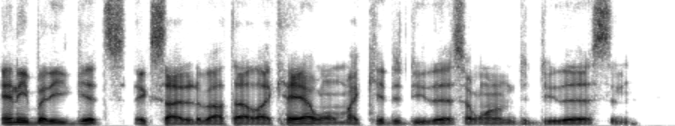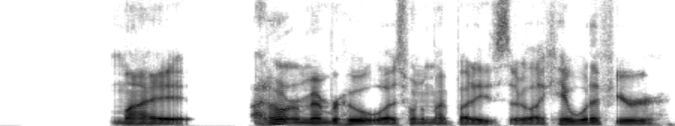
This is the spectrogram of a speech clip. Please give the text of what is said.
anybody gets excited about that like, "Hey, I want my kid to do this. I want him to do this." And my I don't remember who it was, one of my buddies, they're like, "Hey, what if your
